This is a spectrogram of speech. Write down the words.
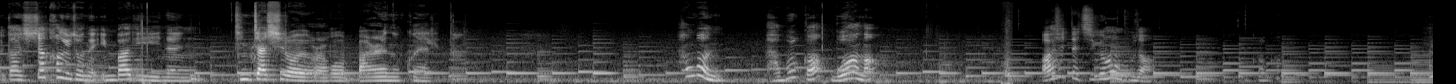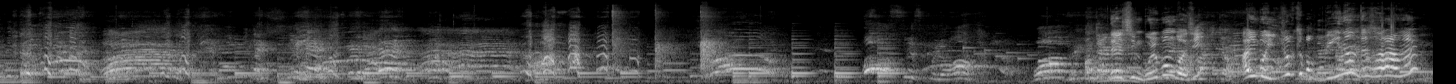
일단 시작하기 전에 인바디는 진짜 싫어요라고 말해놓고 해야겠다. 한번 봐볼까? 뭐 하나? 마실 때 지금 한번 보자. 그럴까? 내가 지금 뭘 본 거지? 아니 뭐 이렇게 막 미는데 사람을?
